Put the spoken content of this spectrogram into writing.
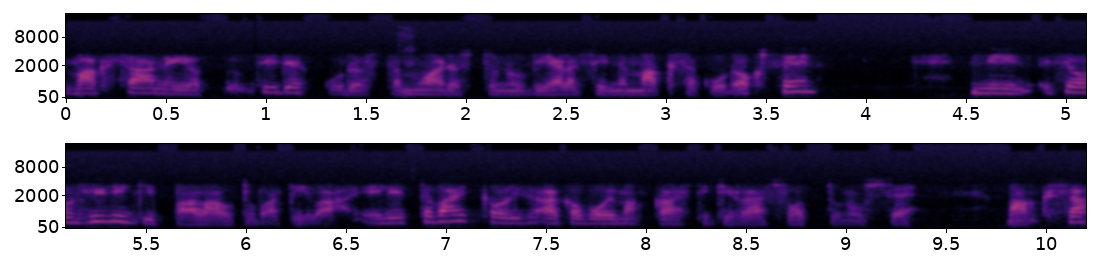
maksaan ei ole sidekudosta muodostunut vielä sinne maksakudokseen, niin se on hyvinkin palautuva tila. Eli että vaikka olisi aika voimakkaastikin rasvottunut se maksa,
